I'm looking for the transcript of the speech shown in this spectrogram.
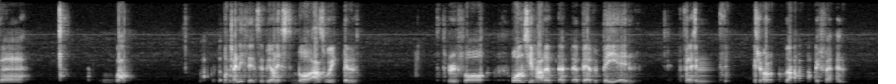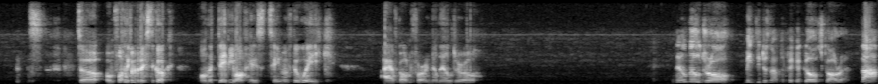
uh, of anything, to be honest. But as we've been through for, once you've had a, a, a bit of a beating, facing that defence. So, unfortunately for Mr. Cook, on the debut of his team of the week, I have gone for a nil-nil draw. Nil-nil draw means he doesn't have to pick a goal scorer. That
